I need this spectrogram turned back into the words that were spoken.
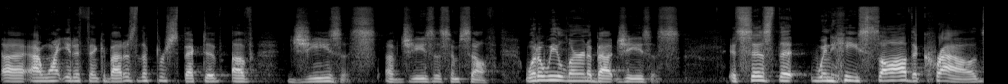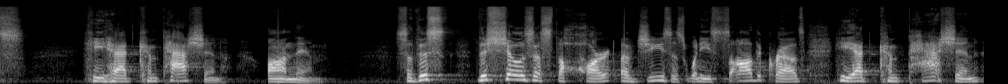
uh, I want you to think about is the perspective of Jesus, of Jesus himself. What do we learn about Jesus? It says that when he saw the crowds, he had compassion on them. So this, this shows us the heart of Jesus. When he saw the crowds, he had compassion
